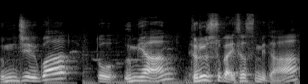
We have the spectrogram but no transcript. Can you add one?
음질과 또 음향 들을 수가 있었습니다.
